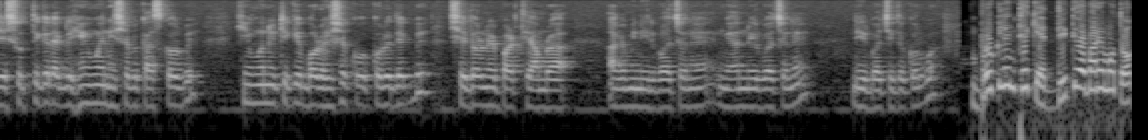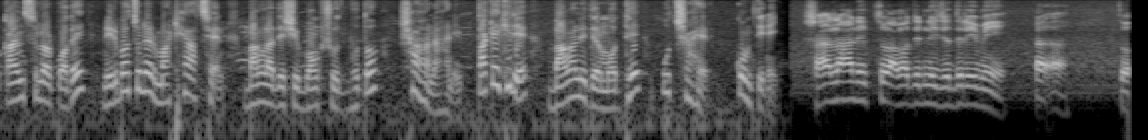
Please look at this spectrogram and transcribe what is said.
যে সত্যিকার একটা হিউম্যান হিসেবে কাজ করবে হিউম্যানিটিকে বড় হিসেবে করে দেখবে সেই ধরনের প্রার্থী আমরা আগামী নির্বাচনে মেয়র নির্বাচনে নির্বাচিত করব ব্রুকলিন থেকে দ্বিতীয়বারের মতো কাউন্সিলর পদে নির্বাচনের মাঠে আছেন বাংলাদেশি বংশোদ্ভূত শাহানা হানিফ তাকে ঘিরে বাঙালিদের মধ্যে উৎসাহের কমতি নেই। শাহানা হানিফ তো আমাদের নিজেদেরই মেয়ে হ্যাঁ। তো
